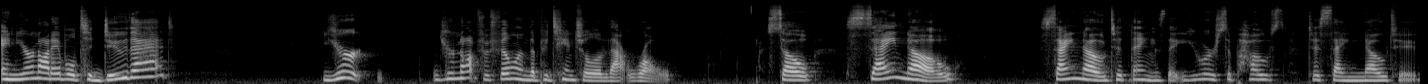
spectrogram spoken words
and you're not able to do that, you're you're not fulfilling the potential of that role. So say no. Say no to things that you are supposed to say no to.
